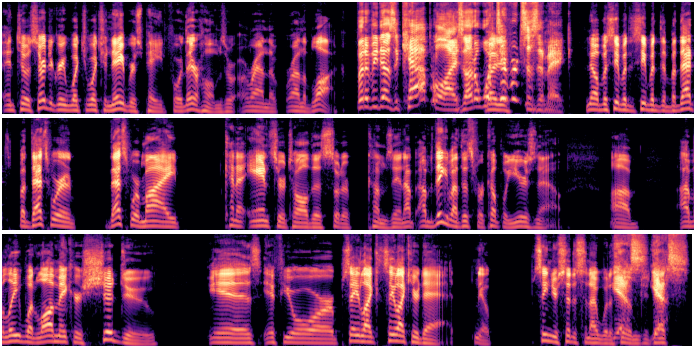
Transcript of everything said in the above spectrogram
and to a certain degree, what what your neighbors paid for their homes around the around the block. But if he doesn't capitalize on it, what But- difference does it make? No, but see, but see, but but that's but that's where that's where my kind of answer to all this sort of comes in. I'm, I'm thinking about this for a couple of years now. Um, I believe what lawmakers should do is if you're say like say like your dad, you know, senior citizen, I would assume, Yes, yes.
